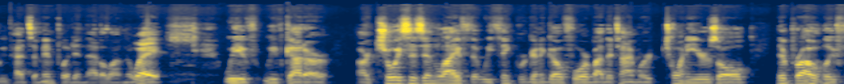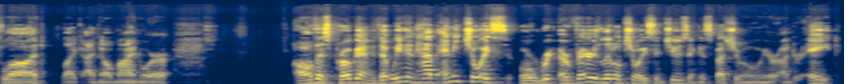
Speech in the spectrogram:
we've had some input in that along the way. We've, we've got our, our choices in life that we think we're going to go for by the time we're 20 years old. They're probably flawed, like I know mine were. All this programming that we didn't have any choice or, or very little choice in choosing, especially when we were under eight.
